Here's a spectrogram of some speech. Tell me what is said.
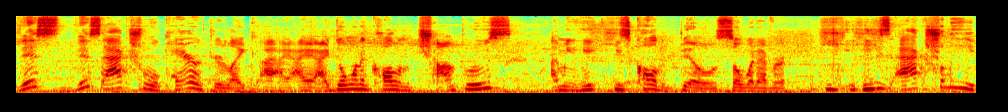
this this actual character, like, I, I, I don't want to call him Chomproos. I mean, he, he's called Bills, so whatever. He, he's actually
